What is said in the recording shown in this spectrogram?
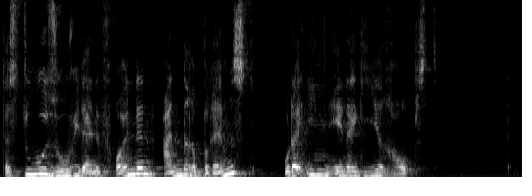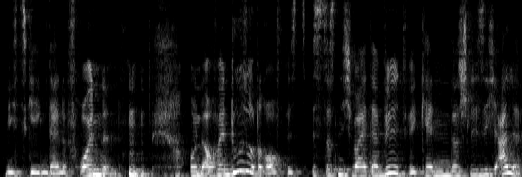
dass du, so wie deine Freundin, andere bremst oder ihnen Energie raubst. Nichts gegen deine Freundin. Und auch wenn du so drauf bist, ist das nicht weiter wild. Wir kennen das schließlich alle.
